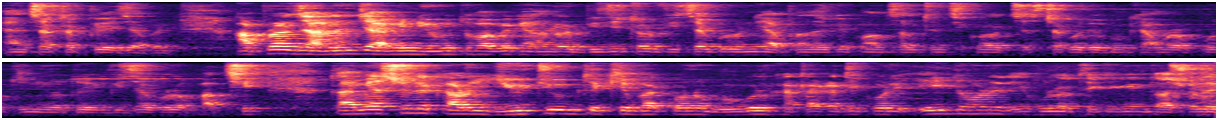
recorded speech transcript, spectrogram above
অ্যান্সারটা পেয়ে যাবেন। আপনারা জানেন যে আমি নিয়মিতভাবে কানাডার ভিজিটর ভিসাগুলো নিয়ে আপনাদেরকে কনসালটেন্সি করার চেষ্টা করি এবং আমরা প্রতিনিয়ত এই ভিসাগুলো পাচ্ছি। তো আমি আসলে কারও ইউটিউব দেখে বা কোনো গুগল ঘাটাঘাটি করে এই ধরনের এগুলো থেকে কিন্তু আসলে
